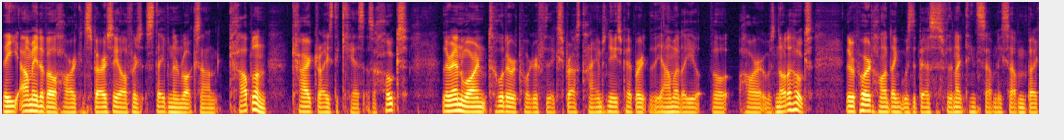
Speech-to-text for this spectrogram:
The Amityville horror conspiracy offers Stephen and Roxanne Kaplan characterized the case as a hoax. Lorraine Warren told a reporter for the Express Times newspaper that the Amityville horror was not a hoax the reported haunting was the basis for the 1977 book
